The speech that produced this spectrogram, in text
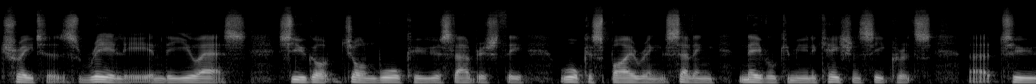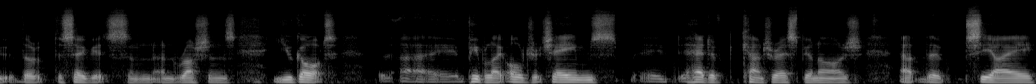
traitors, really, in the US. So you got John Walker, who established the Walker spy ring, selling naval communication secrets uh, to the, the Soviets and, and Russians. You got uh, people like Aldrich Ames, uh, head of counterespionage at the CIA,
